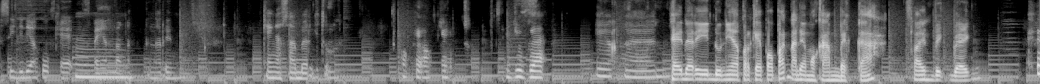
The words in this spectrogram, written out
sih. Jadi aku kayak Hmm. pengen banget dengerin. Kayak nggak sabar gitu loh. Oke oke. Saya juga. Iya kan. Kayak dari dunia per K-popan ada yang mau comeback kah? Selain Big Bang?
